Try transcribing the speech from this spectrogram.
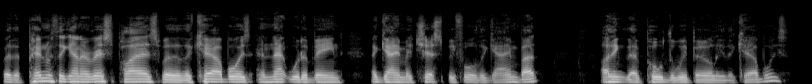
whether Penrith are going to rest players, whether the Cowboys, and that would have been a game of chess before the game. But I think they've pulled the whip early, the Cowboys.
